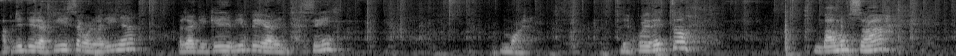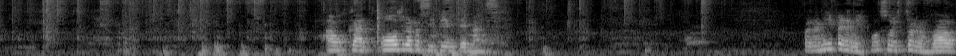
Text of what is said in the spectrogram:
Aprieten la pieza con la harina para que quede bien pegadita, ¿sí? Bueno, después de esto vamos a a buscar otro recipiente más. Para mí y para mi esposo esto nos va a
